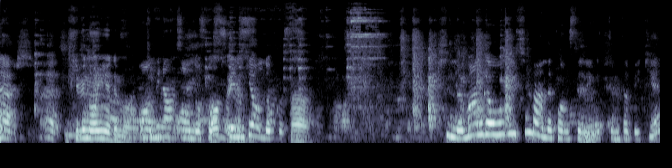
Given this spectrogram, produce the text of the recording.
Yer. Evet. 2017 mi o? 10, 2018. 19. Benimki 19. Ha. Şimdi manga olduğu için ben de konsere gittim tabii ki.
